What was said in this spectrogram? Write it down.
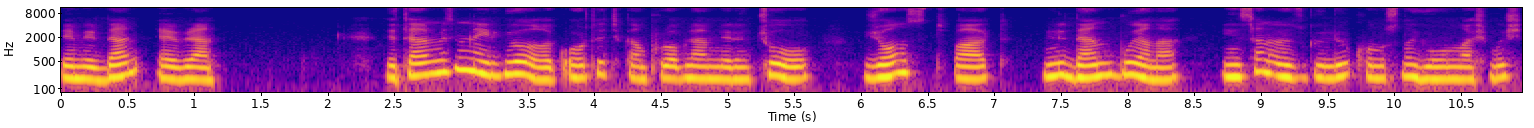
demirden evren. Determinizmle ilgili olarak ortaya çıkan problemlerin çoğu John Stuart Mill'den bu yana insan özgürlüğü konusuna yoğunlaşmış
